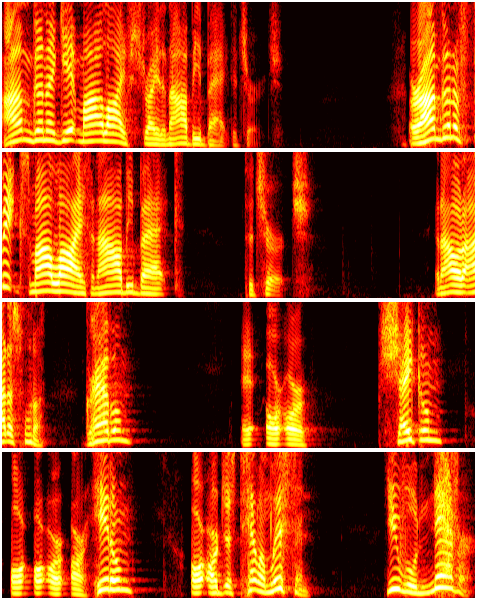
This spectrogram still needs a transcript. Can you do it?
I'm going to get my life straight and I'll be back to church. Or I'm going to fix my life and I'll be back to church. And I, I just want to grab them eh, or, or shake them or, or, or, or hit them or, or just tell them, listen, you will never,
